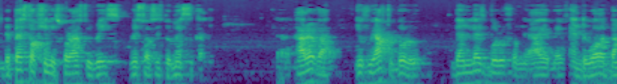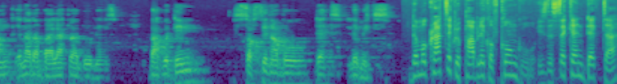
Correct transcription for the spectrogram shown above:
The best option is for us to raise resources domestically. Uh, however, if we have to borrow, then let's borrow from the IMF and the World Bank and other bilateral donors, but within sustainable debt limits. Democratic Republic of Congo is the second debtor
